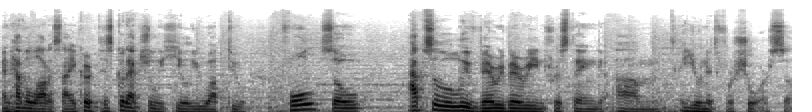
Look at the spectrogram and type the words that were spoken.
and have a lot of Psyker, this could actually heal you up to full. So absolutely very, very interesting um, unit for sure. So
